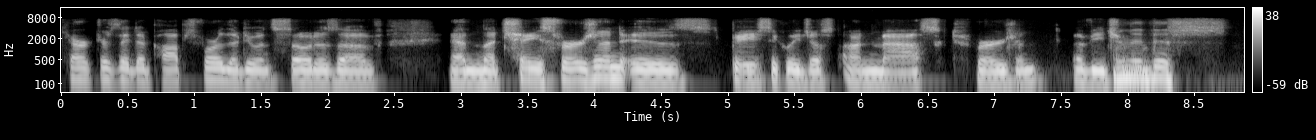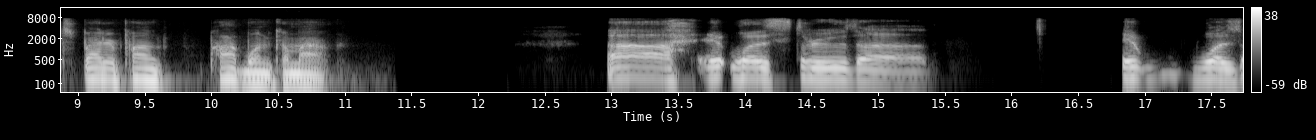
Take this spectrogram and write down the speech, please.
characters they did pops for. They're doing sodas of, and the chase version is basically just unmasked version of each. When did this Spider Punk pop one come out? Uh, it was through the it was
